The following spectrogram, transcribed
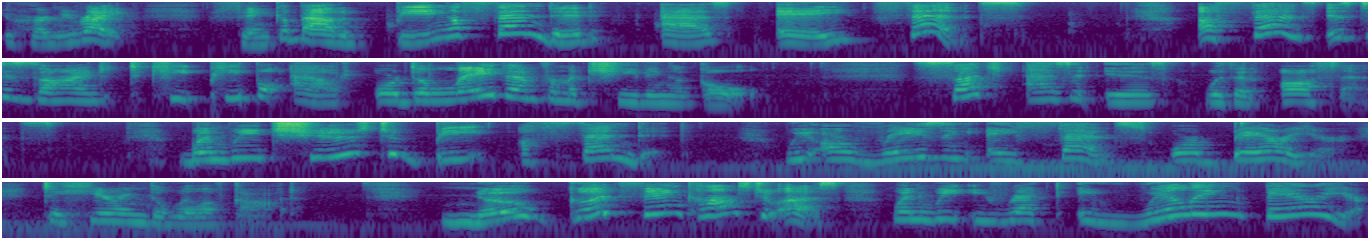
you heard me right. Think about being offended as a fence. A is designed to keep people out or delay them from achieving a goal, such as it is with an offense. When we choose to be offended, we are raising a fence or barrier to hearing the will of God. No good thing comes to us when we erect a willing barrier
